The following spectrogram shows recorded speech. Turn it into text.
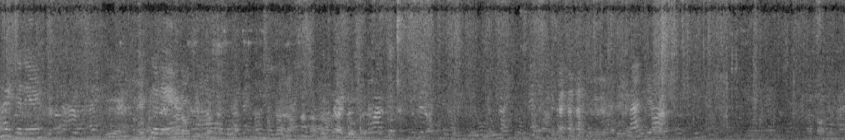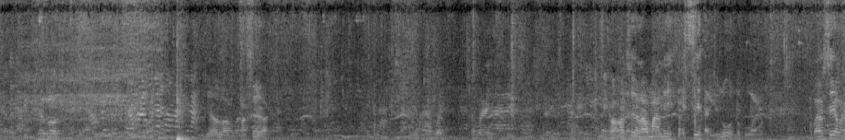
ไม่ต้องคิดก่อนไปร่วมเลย กินเครื่องรถเดี๋ยวลองพักเกอร์ก่อนเอาเอาเสื้อเรามานี่เสื้ออยู่นู่นลูกเอาเสื้อมา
